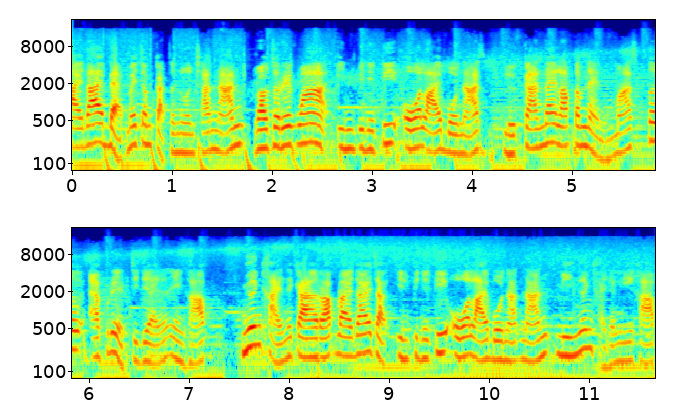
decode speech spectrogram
รายได้แบบไม่จำกัดจำนวนชั้นนั้น เราจะเรียกว่า Infinity Override Bonus หรือการได้รับตำแหน่ง Master Average GDI นั่นเองครับ เงื่อนไขในการรับรายได้จาก Infinity Override Bonus นั้นมีเงื่อนไขดังนี้ครับ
